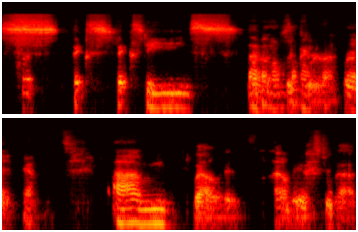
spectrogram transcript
Six sixty-seven or something like that. Right, Yeah. Um, well, it- I don't think it's too bad.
